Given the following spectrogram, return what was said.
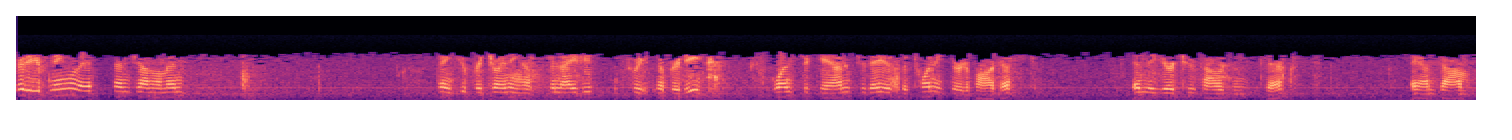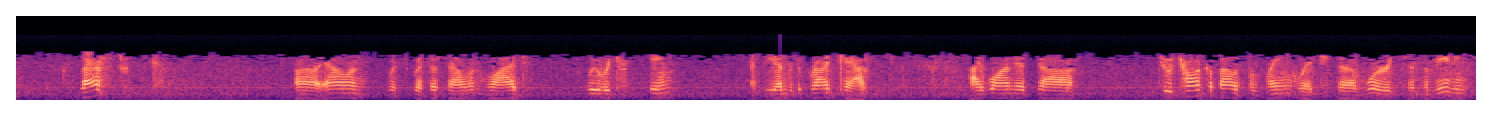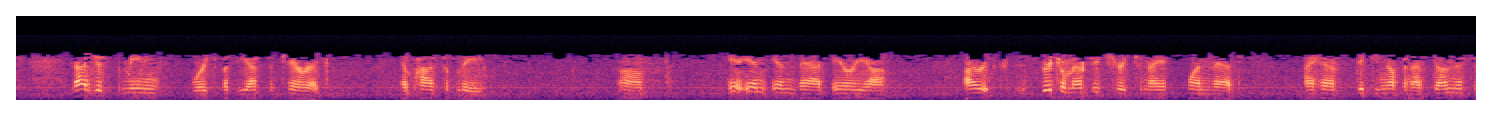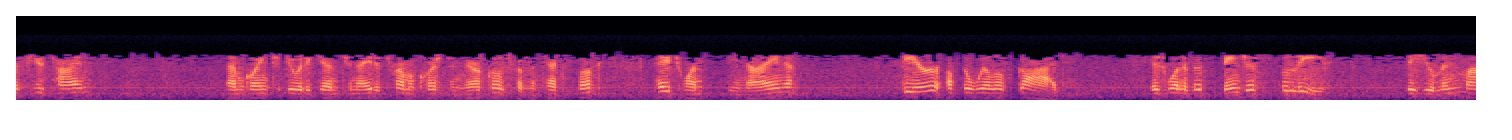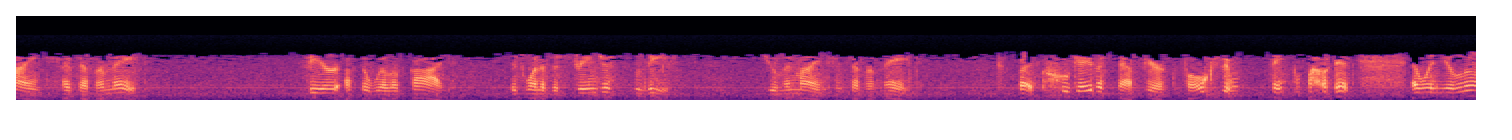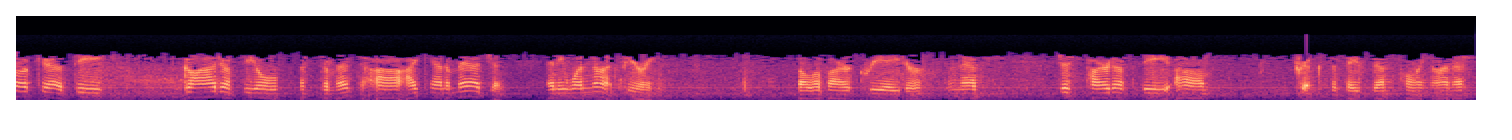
Good evening, ladies and gentlemen. Thank you for joining us tonight in Sweet Liberty. Once again, today is the 23rd of August in the year 2006. And um, last week, uh, Alan was with us, Alan Watt. We were talking at the end of the broadcast. I wanted uh, to talk about the language, the words, and the meanings, not just the meanings of words, but the esoteric, and possibly um, in in that area. Our spiritual message here tonight, one that I have sticking up, and I've done this a few times. I'm going to do it again tonight. It's from A Course in Miracles from the textbook, page 159. Fear of the will of God is one of the strangest beliefs the human mind has ever made. Fear of the will of God is one of the strangest beliefs human mind has ever made. But who gave us that fear, folks? Think about it. And when you look at the God of the Old Testament, uh, I can't imagine anyone not fearing will of our Creator. And that's just part of the um, tricks that they've been pulling on us.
